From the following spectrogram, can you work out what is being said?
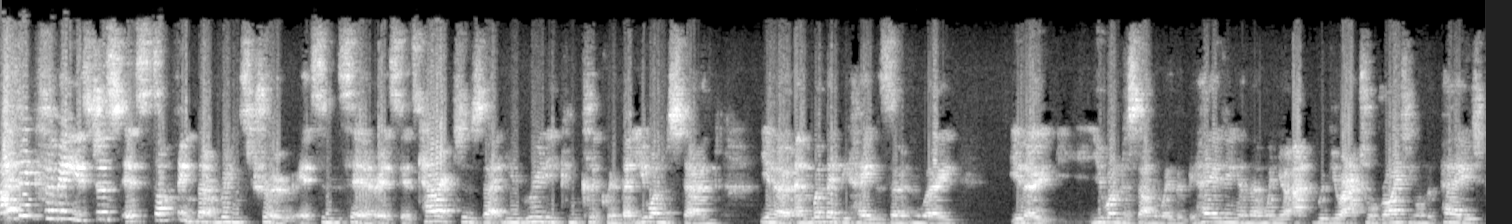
I think for me, it's just it's something that rings true. It's sincere. It's it's characters that you really can click with, that you understand, you know, and when they behave a certain way, you know, you understand the way they're behaving, and then when you're at, with your actual writing on the page,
